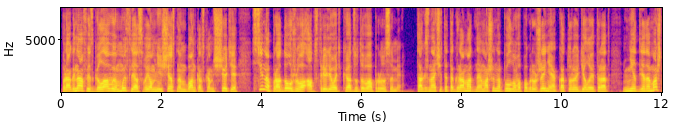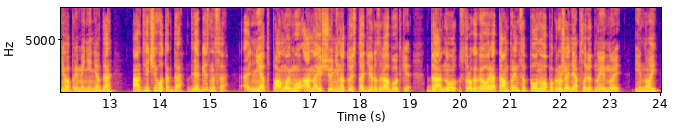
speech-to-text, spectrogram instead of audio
Прогнав из головы мысли о своем несчастном банковском счете, Сина продолжила обстреливать Кадзута вопросами. Так значит, это громадная машина полного погружения, которую делает Рад не для домашнего применения, да? А для чего тогда? Для бизнеса? Э, нет, по-моему, она еще не на той стадии разработки. Да, ну, строго говоря, там принцип полного погружения абсолютно иной. Иной?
